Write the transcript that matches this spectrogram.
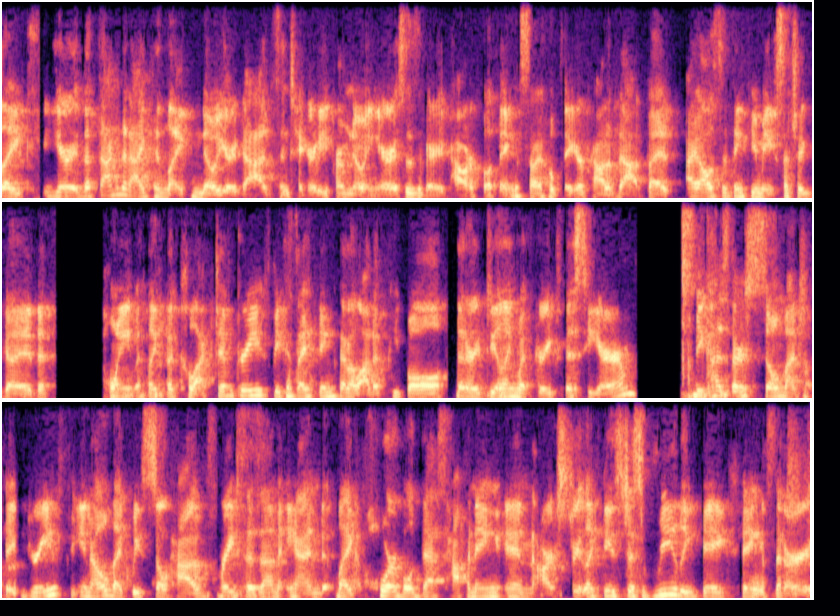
like your the fact that I can like know your dad's integrity from knowing yours is a very powerful thing. So I hope that you're proud of that. But I also think you make such a good point with like the collective grief because I think that a lot of people that are dealing with grief this year because there's so much big grief, you know, like we still have racism and like horrible deaths happening in our street, like these just really big things that are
